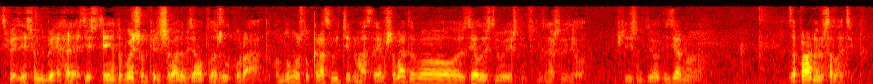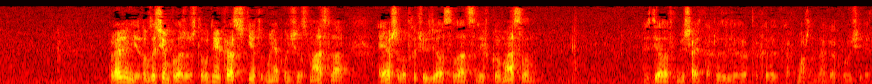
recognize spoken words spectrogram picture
Теперь здесь он э, здесь у тебя нету больше, он перед шаббатом взял и положил кура. Так он думал, что как раз выйти масло. Я в шаббат его сделаю с него яичницу. Не знаю, что сделал. Что яичницу делать нельзя, но заправлю в салатик. Правильно? Нет. Он зачем положил? Что вот у меня раз нет, у меня кончилось масло, а я в шаббат хочу сделать салат с оливковым маслом сделав мешать как, как, как можно, да, как вы учили это.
